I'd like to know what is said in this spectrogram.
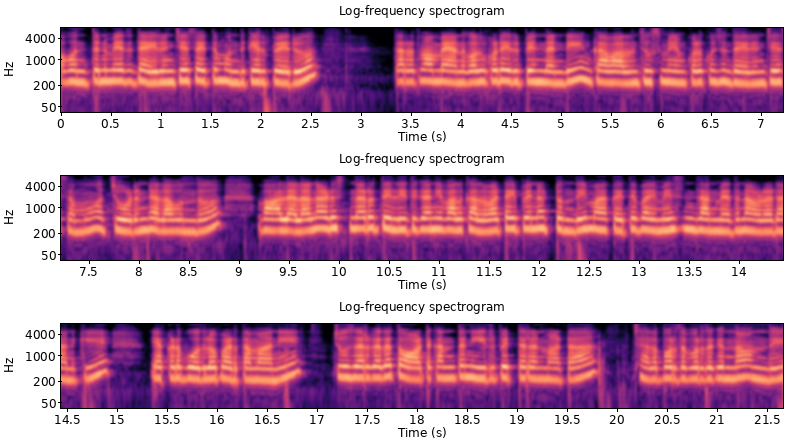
ఆ వంతుని మీద ధైర్యం చేసి అయితే ముందుకెళ్ళిపోయారు తర్వాత మా మేనగాళ్ళు కూడా వెళ్ళిపోయిందండి. ఇంకా వాళ్ళని చూసి మేము కూడా కొంచెం ధైర్యం చేసాము అది చూడండి ఎలా ఉందో. వాళ్ళు ఎలా నడుస్తున్నారో తెలియదు కానీ వాళ్ళకి అలవాటు అయిపోయినట్టుంది. మాకైతే భయం వేసింది దాని మీద నడవడానికి. ఎక్కడ బోధలో పడతామా అని. చూసారు కదా తోటకంతా నీళ్ళు పెట్టారనమాట చాలా బురద బురద కింద ఉంది.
